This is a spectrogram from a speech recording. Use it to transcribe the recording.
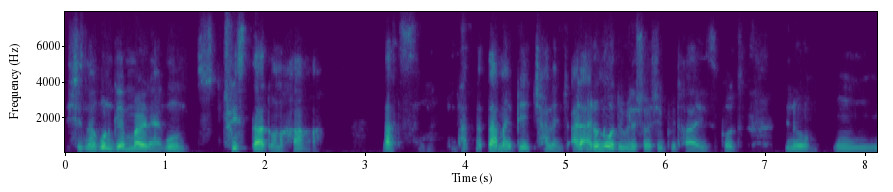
she's not going to get married and going to twist that on her. That's that, that might be a challenge. I, I don't know what the relationship with her is, but you know, um,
